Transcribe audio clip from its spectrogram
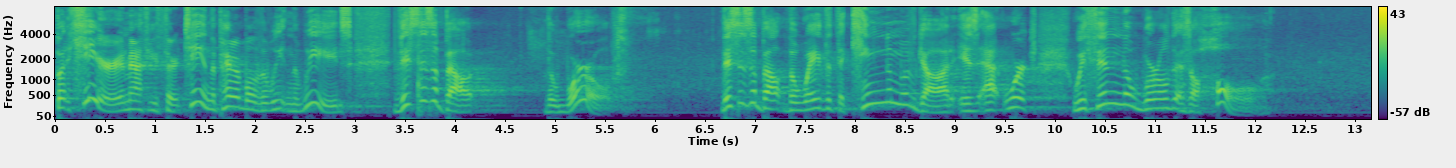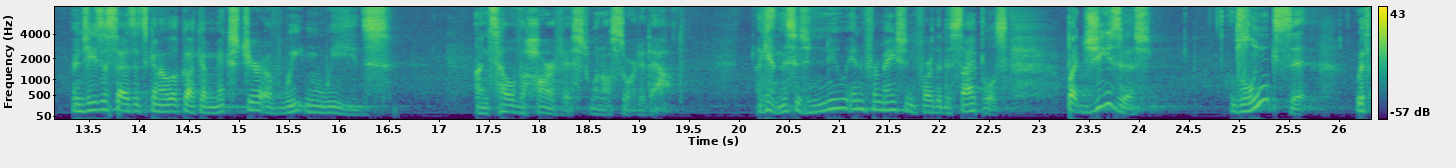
But here in Matthew 13, the parable of the wheat and the weeds, this is about the world. This is about the way that the kingdom of God is at work within the world as a whole. And Jesus says it's going to look like a mixture of wheat and weeds until the harvest when I'll sort it out. Again, this is new information for the disciples, but Jesus links it with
